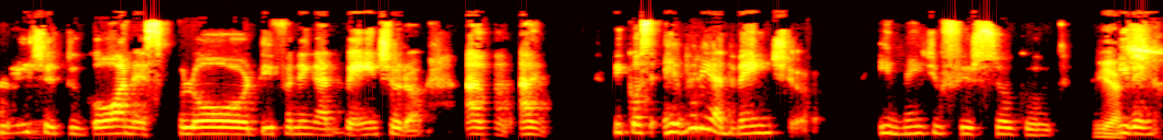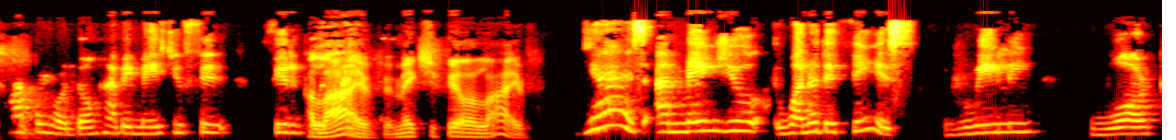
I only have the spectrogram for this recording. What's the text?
pleasure to go and explore different adventure, and and because every adventure it makes you feel so good. Yes. Even happen or don't happen, it makes you feel feel good. Alive. it makes you feel alive. Yes, and make you one of the things really work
